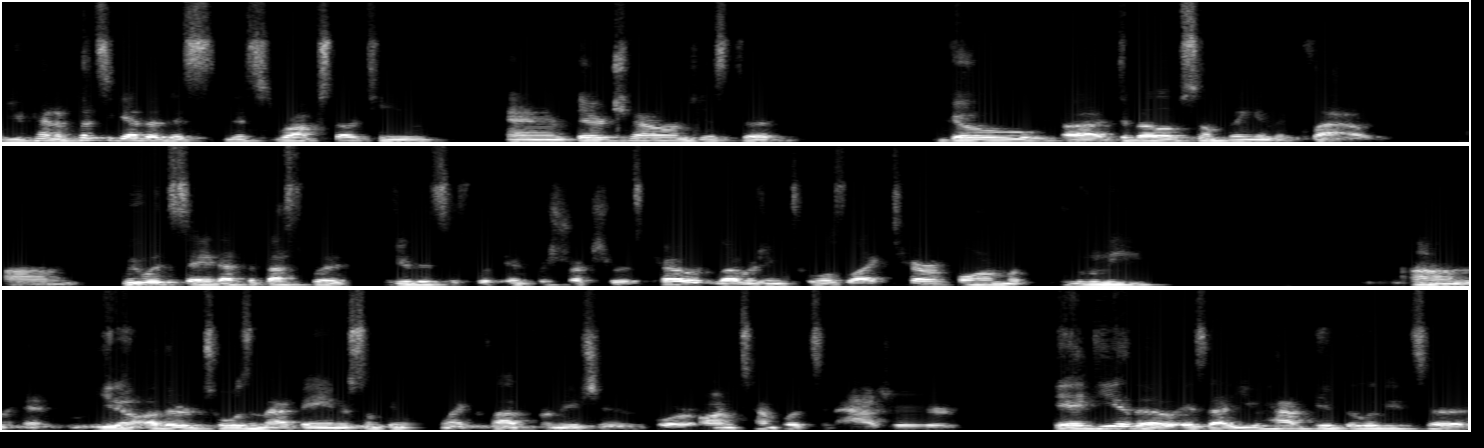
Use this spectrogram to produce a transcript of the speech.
you kind of put together this this rock star team, and their challenge is to go uh, develop something in the cloud. Um, we would say that the best way to do this is with infrastructure as code, leveraging tools like Terraform or Pulumi, um, and, you know, other tools in that vein, or something like CloudFormation or ARM templates in Azure. The idea, though, is that you have the ability to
